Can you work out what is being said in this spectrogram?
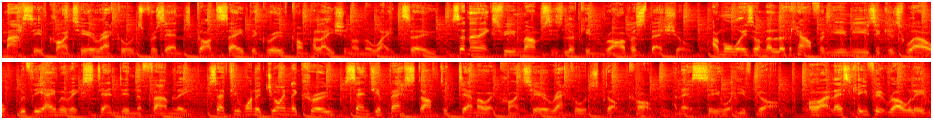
massive Kryteria Records presents God Save the Groove compilation on the way too, so the next few months is looking rather special. I'm always on the lookout for new music as well, with the aim of extending the family. So if you want to join the crew, send your best stuff to demo at kryteriarecords.com and let's see what you've got. Alright, let's keep it rolling.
